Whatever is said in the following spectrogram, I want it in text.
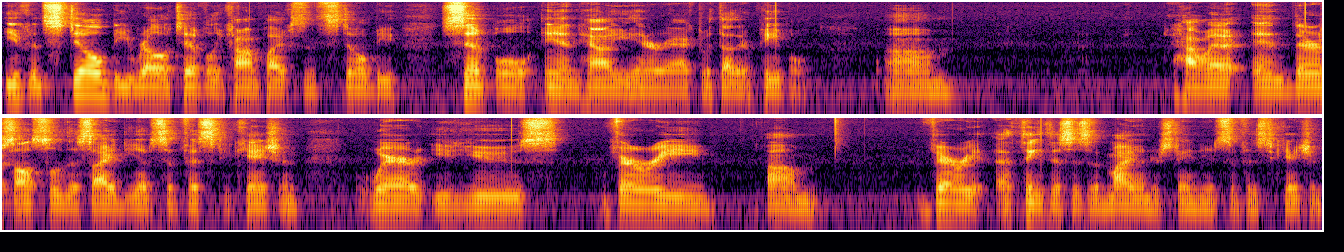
you can still be relatively complex and still be simple in how you interact with other people. Um, however, and there's also this idea of sophistication where you use very um, very i think this is my understanding of sophistication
